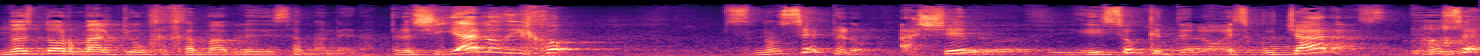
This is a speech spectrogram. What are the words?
No es normal que un jajam hable de esa manera. Pero si ya lo dijo, pues no sé, pero Hashem hizo que te lo escucharas. No sé.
